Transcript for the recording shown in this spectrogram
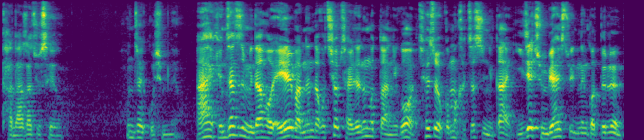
다 나가주세요. 혼자 있고 싶네요. 아 괜찮습니다. 뭐 AL 받는다고 취업 잘 되는 것도 아니고 최소 요건만 갖췄으니까 이제 준비할 수 있는 것들은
